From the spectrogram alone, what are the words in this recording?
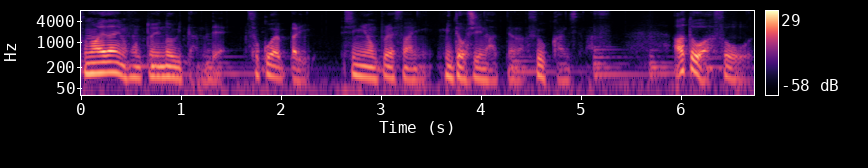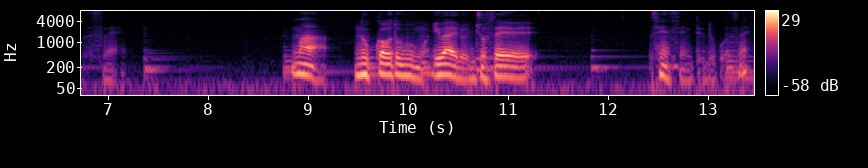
その間にも本当に伸びたんでそこはやっぱり新日本プレスファンに見てほしいなっていうのはすごく感じてます。あとはそうですねまあノックアウト部門いわゆる女性戦線というところですね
